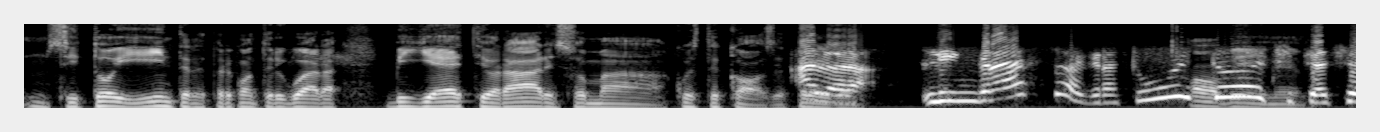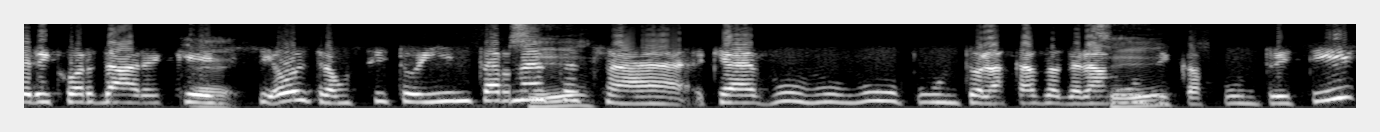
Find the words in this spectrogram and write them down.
un, sito internet per quanto riguarda biglietti, orari, insomma queste cose. Prego. Allora, L'ingresso è gratuito oh, ci piace ricordare che eh. sì, oltre a un sito internet sì. che è www.lacasadelamusica.it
